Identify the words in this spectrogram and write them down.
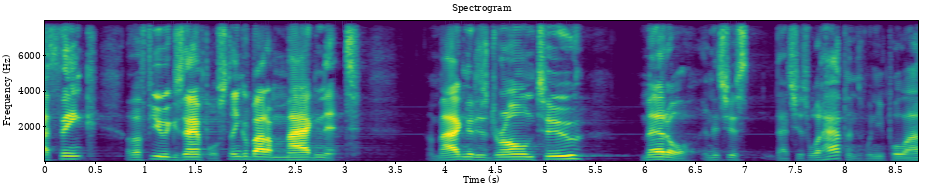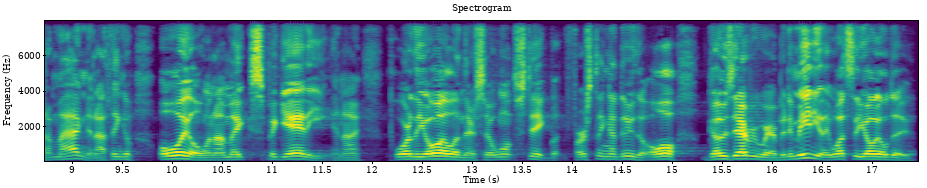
I think of a few examples. Think about a magnet. A magnet is drawn to metal, and it's just that's just what happens when you pull out a magnet. I think of oil when I make spaghetti and I pour the oil in there so it won't stick. But first thing I do, the oil goes everywhere. But immediately, what's the oil do?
